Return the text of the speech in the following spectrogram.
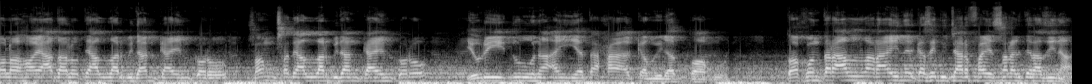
বলা হয়, আদালতে আল্লাহর বিধান কায়েম করো, সংসদে আল্লাহর বিধান কায়েম করো, ইউরিদুনা আইয়াতাহাকামু ইলাত তাগুত। তখন তারা আল্লাহর আইনের কাছে বিচার ফয়সালা দিতে রাজি না।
